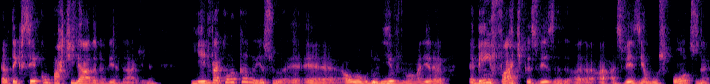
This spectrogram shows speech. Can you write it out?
ela tem que ser compartilhada, na verdade. Né? E ele vai colocando isso é, é, ao longo do livro de uma maneira é bem enfática, às vezes, às vezes em alguns pontos, né?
